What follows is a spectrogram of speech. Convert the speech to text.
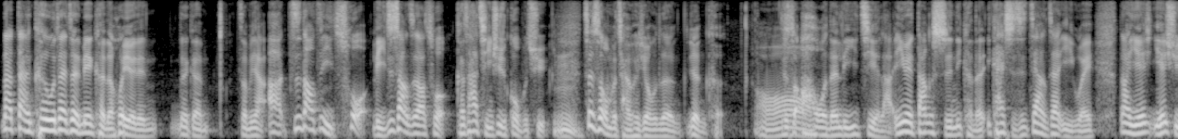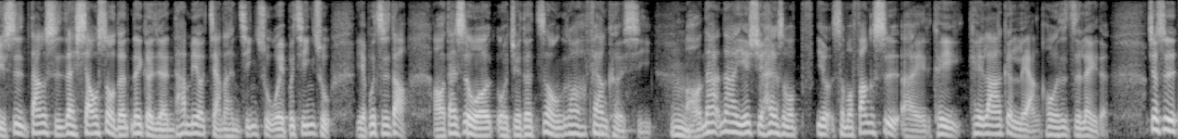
那但客户在这里面可能会有点那个怎么样啊？知道自己错，理智上知道错，可是他情绪过不去，嗯，这时候我们才会用认认可。哦就说啊，我能理解啦，因为当时你可能一开始是这样在以为，那也也许是当时在销售的那个人他没有讲的很清楚，我也不清楚，也不知道哦。但是我我觉得这种状况非常可惜、哦。那那也许还有什么有什么方式，哎，可以可以让他更凉，或者是之类的，就是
